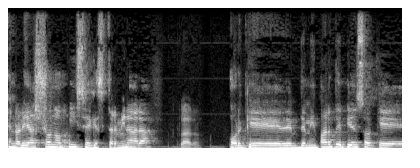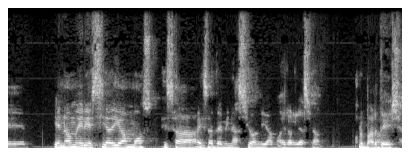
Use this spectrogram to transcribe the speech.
En realidad yo no quise que se terminara Claro. porque de, de mi parte pienso que, que no merecía, digamos, esa, esa terminación, digamos, de la relación por parte de ella.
